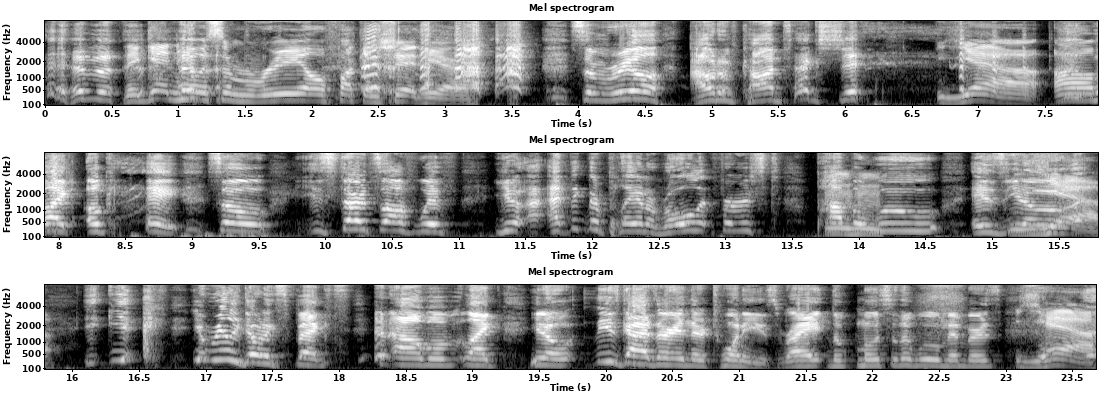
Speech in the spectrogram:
They're getting hit with some real fucking shit here. some real out of context shit. Yeah. Um, like okay so it starts off with you know i, I think they're playing a role at first papa wu is you know Mm-hmm. Yeah. y- y- you really don't expect an album like you know these guys are in their 20s right? The most of the wu members. Yeah.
